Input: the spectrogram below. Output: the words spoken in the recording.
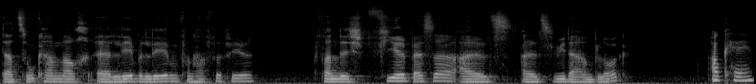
dazu kam noch äh, Lebe Leben von Haftbefehl. Fand ich viel besser als, als wieder am Blog. Okay.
